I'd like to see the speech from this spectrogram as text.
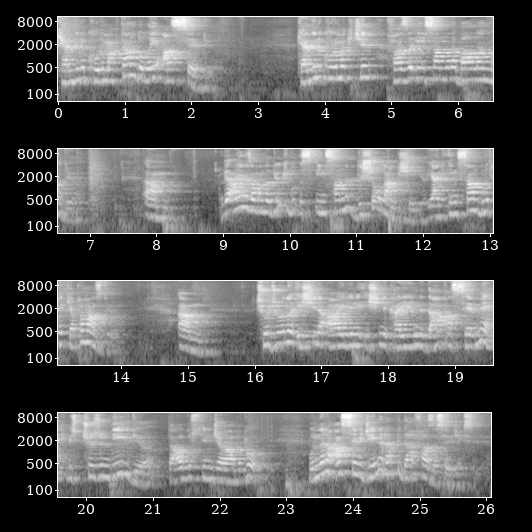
kendini korumaktan dolayı az sev diyor. Kendini korumak için fazla insanlara bağlanma diyor. Um, ve aynı zamanda diyor ki bu insanlık dışı olan bir şey diyor. Yani insan bunu pek yapamaz diyor. Um, çocuğunu, eşini, aileni, işini, kariyerini daha az sevmek bir çözüm değil diyor. Ve Augustin'in cevabı bu. Bunları az seveceğini Rabbi daha fazla seveceksin diyor.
